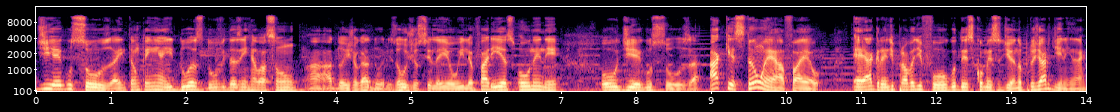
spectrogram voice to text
Diego Souza. Então tem aí duas dúvidas em relação a, a dois jogadores: ou Jusilei ou William Farias, ou Nenê ou Diego Souza. A questão é, Rafael, é a grande prova de fogo desse começo de ano para o Jardine, né?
